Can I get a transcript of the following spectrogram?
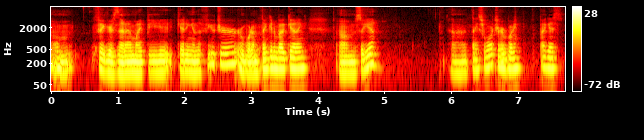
um, figures that I might be getting in the future, or what I'm thinking about getting. Um, so yeah, uh, thanks for watching, everybody. Bye, guys.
